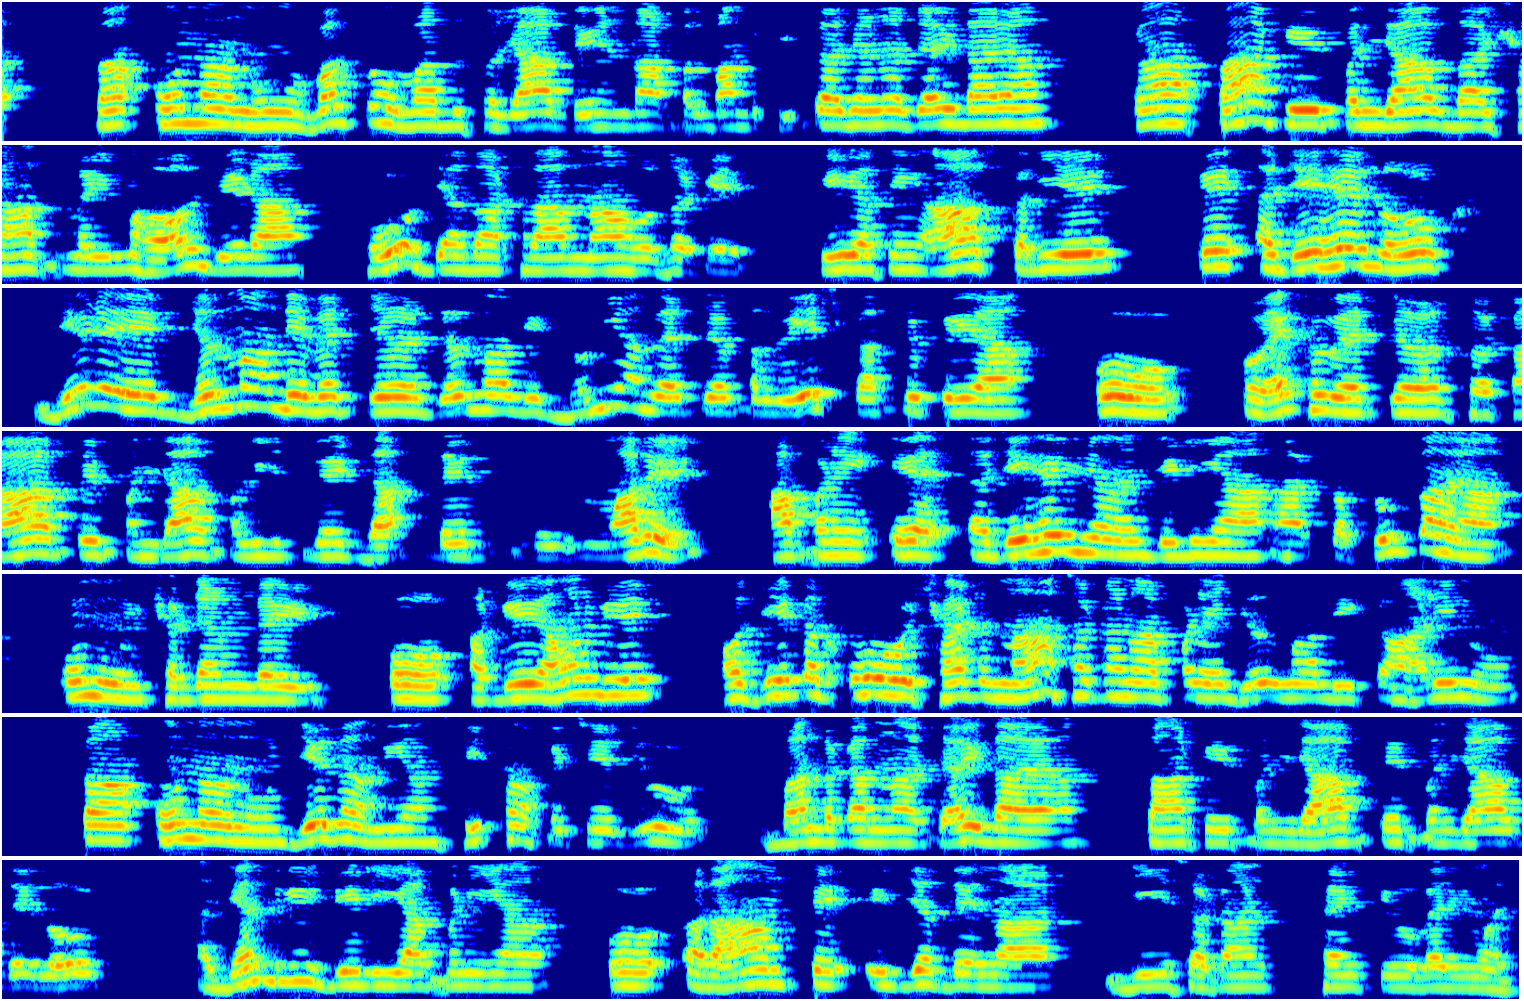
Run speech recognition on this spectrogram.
ਤਾਂ ਉਹਨਾਂ ਨੂੰ ਵੱਧ ਤੋਂ ਵੱਧ ਸਜ਼ਾ ਦੇਣ ਦਾ ਪ੍ਰਬੰਧ ਕੀਤਾ ਜਾਣਾ ਚਾਹੀਦਾ ਆ। ਤਾਂ ਤਾਂ ਕਿ ਪੰਜਾਬ ਦਾ ਸ਼ਾਂਤਮਈ ਮਾਹੌਲ ਜਿਹੜਾ ਹੋਰ ਜ਼ਿਆਦਾ ਖਰਾਬ ਨਾ ਹੋ ਸਕੇ। ਕਿ ਅਸੀਂ ਆਸ ਕਰੀਏ ਕਿ ਅਜਿਹੇ ਲੋਕ ਜਿਹੜੇ ਜ਼ੁਲਮਾਂ ਦੇ ਵਿੱਚ ਜ਼ੁਲਮਾਂ ਦੀ ਦੁਨੀਆ ਵਿੱਚ ਪ੍ਰਵੇਸ਼ ਕਰ ਚੁੱਕੇ ਆ ਉਹ ਭਵਿੱਖ ਵਿੱਚ ਸਰਕਾਰ ਤੇ ਪੰਜਾਬ ਪੁਲਿਸ ਦੇ ਦੇ ਮਾਰੇ ਆਪਣੇ ਇਹ ਅਜਿਹੀਆਂ ਜਿਹੜੀਆਂ ਅਹ, ਆ ਉਹਨੂੰ ਛੱਡਣ ਲਈ ਉਹ ਅੱਗੇ ਆਉਣਗੇ। ਔਰ ਜੇਕਰ ਉਹ ਛੱਡ ਨਾ ਸਕਣ ਆਪਣੇ ਜ਼ੁਲਮਾਂ ਦੀ ਕਹਾਣੀ ਨੂੰ ਤਾਂ ਉਹਨਾਂ ਨੂੰ ਜਿਹਨਾਂ ਦੀਆਂ ਸੀਟਾਂ ਪਿੱਛੇ ਜ਼ਰੂਰ ਬੰਦ ਕਰਨਾ ਚਾਹੀਦਾ ਆ। ਤਾਂ ਕਿ ਪੰਜਾਬ ਤੇ ਪੰਜਾਬ ਦੇ ਲੋਕ ਜ਼ਿੰਦਗੀ ਜਿਹੜੀ ਆਪਣੀਆਂ ਉਹ ਆਰਾਮ ਤੇ ਇੱਜ਼ਤ ਦੇ ਨਾਲ ਜੀ ਸਕਣ। Thank you very much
